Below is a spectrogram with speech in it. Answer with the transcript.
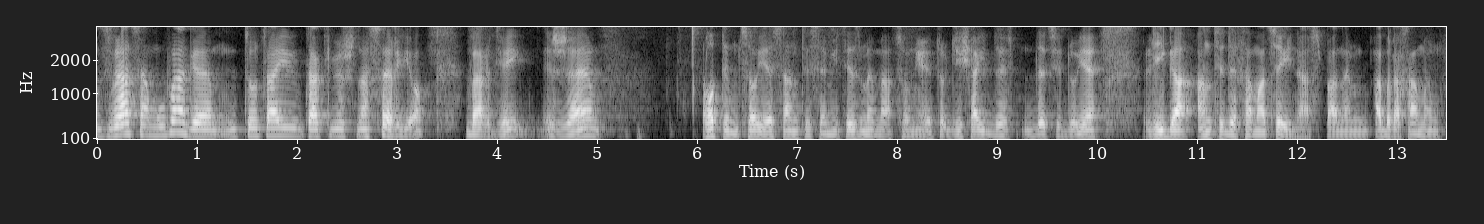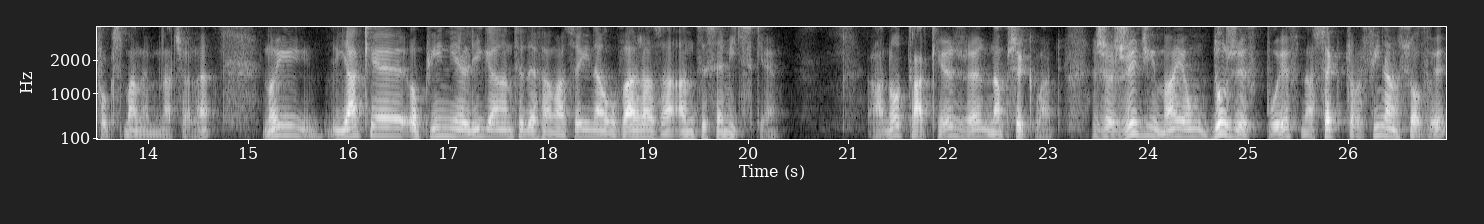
zwracam uwagę tutaj tak już na serio bardziej, że o tym, co jest antysemityzmem, a co nie, to dzisiaj de decyduje Liga Antydefamacyjna z panem Abrahamem Foxmanem na czele. No i jakie opinie Liga Antydefamacyjna uważa za antysemickie? Ano takie, że na przykład, że Żydzi mają duży wpływ na sektor finansowy,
